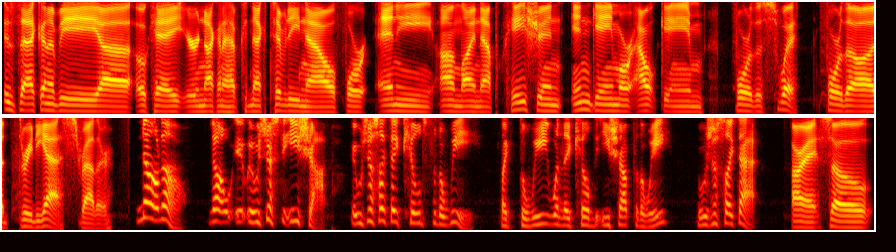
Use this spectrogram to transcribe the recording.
is that going to be uh, okay? You're not going to have connectivity now for any online application, in game or out game, for the Switch, for the uh, 3DS rather. No, no, no. It, it was just the eShop. It was just like they killed for the Wii, like the Wii when they killed the eShop for the Wii. It was just like that. All right, so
